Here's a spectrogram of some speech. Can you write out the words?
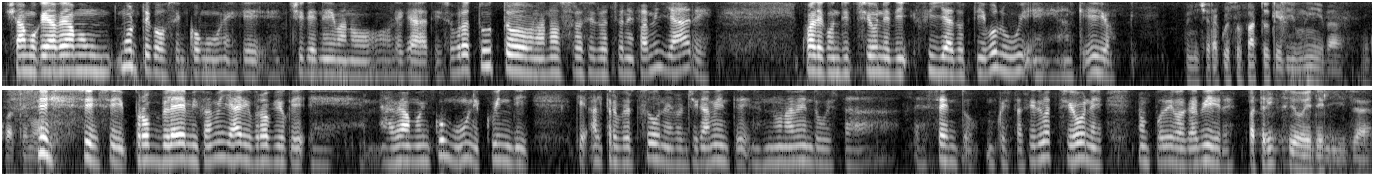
diciamo che avevamo un- molte cose in comune che ci tenevano legati, soprattutto la nostra situazione familiare, quale condizione di figlio adottivo lui e anche io. Quindi c'era questo fatto che vi univa in qualche Sì, modo. sì, sì, problemi familiari proprio che eh, avevamo in comune quindi che altre persone logicamente non avendo questa, essendo in questa situazione non poteva capire. Patrizio ed Elisa,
